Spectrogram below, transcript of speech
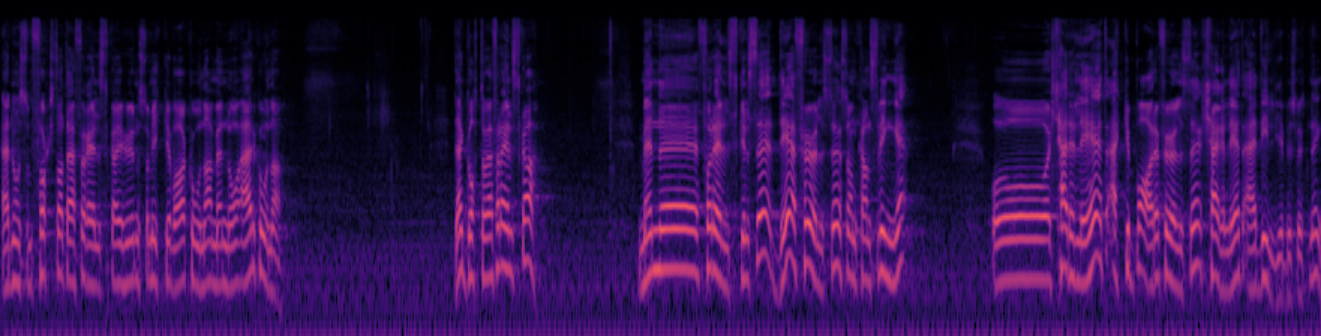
Er det noen som fortsatt er forelska i hun som ikke var kona, men nå er kona? Det er godt å være forelska. Men eh, forelskelse det er følelser som kan svinge. Og kjærlighet er ikke bare følelser. Kjærlighet er viljebeslutning.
